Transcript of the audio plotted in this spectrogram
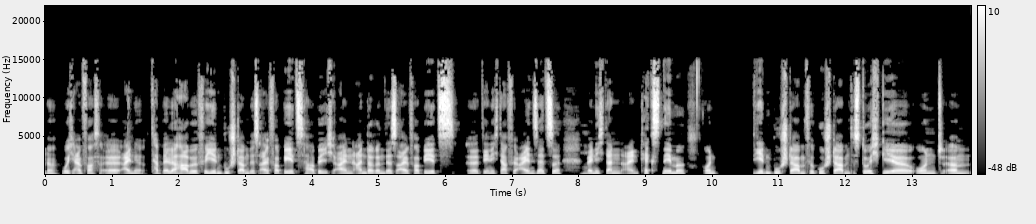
Ne, wo ich einfach äh, eine Tabelle habe, für jeden Buchstaben des Alphabets habe ich einen anderen des Alphabets, äh, den ich dafür einsetze. Mhm. Wenn ich dann einen Text nehme und jeden Buchstaben für Buchstaben das durchgehe und ähm,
